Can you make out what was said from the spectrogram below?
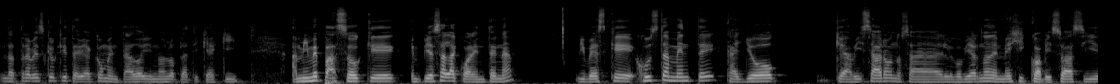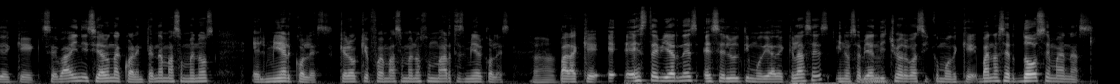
la otra vez creo que te había comentado y no lo platiqué aquí. A mí me pasó que empieza la cuarentena y ves que justamente cayó que avisaron, o sea, el gobierno de México avisó así de que se va a iniciar una cuarentena más o menos el miércoles. Creo que fue más o menos un martes, miércoles. Ajá. Para que e- este viernes es el último día de clases y nos habían dicho algo así como de que van a ser dos semanas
